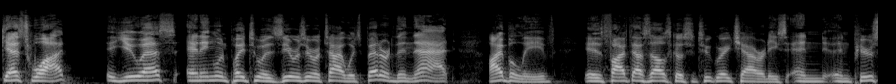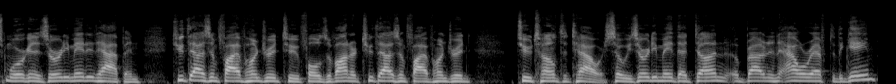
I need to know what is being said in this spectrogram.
guess what? The U.S. and England played to a 0 0 tie. What's better than that, I believe, is $5,000 goes to two great charities. And, and Piers Morgan has already made it happen 2500 to Folds of Honor, 2500 to Tunnel to Tower. So he's already made that done about an hour after the game.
